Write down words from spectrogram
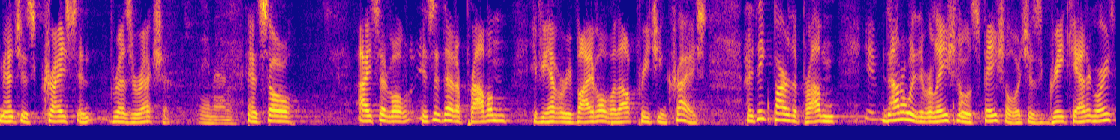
mentions Christ and resurrection. Amen. And so I said, well, isn't that a problem if you have a revival without preaching Christ? And I think part of the problem, not only the relational and spatial, which is great categories,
